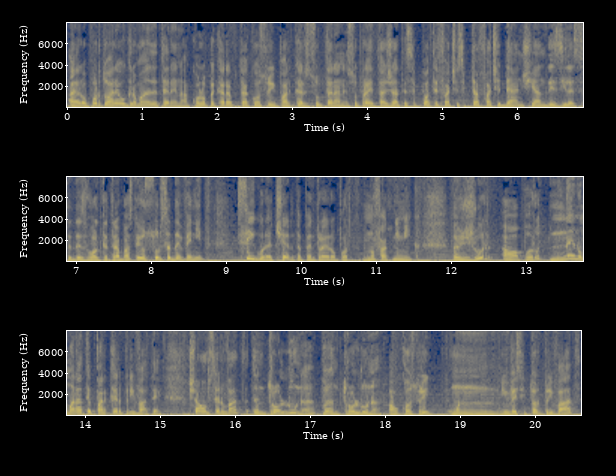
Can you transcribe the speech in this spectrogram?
Aeroportul are o grămadă de teren acolo pe care ar putea construi parcări subterane, supraetajate, se poate face, se putea face de ani și ani de zile să se dezvolte treaba asta, e o sursă de venit sigură, certă pentru aeroport. Nu fac nimic. În jur au apărut nenumărate parcări private și au observat într-o lună, bă, într-o lună, au construit un investitor privat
